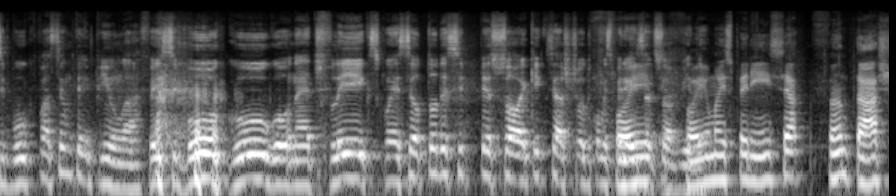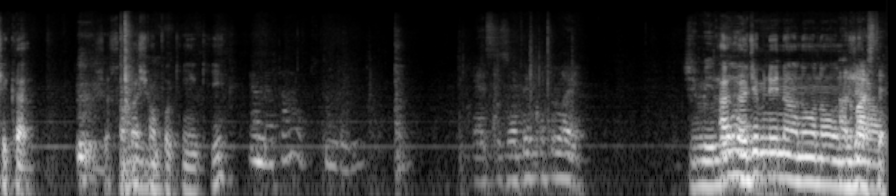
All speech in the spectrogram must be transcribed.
Facebook, passei um tempinho lá. Facebook, Google, Netflix, conheceu todo esse pessoal aí. O que, que você achou como experiência Foi, de sua vida? foi uma experiência fantástica. Deixa eu só baixar um pouquinho aqui. É, o meu tá alto também. Vocês vão ter que controlar aí. Diminui. Ah, eu diminui no, no, no, no Ah, no master.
